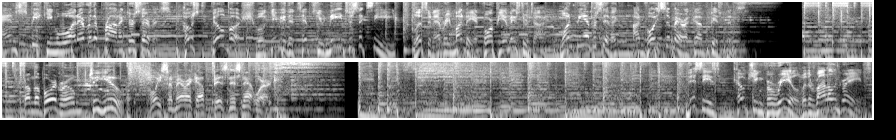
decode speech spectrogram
and speaking whatever the product or service. Host Phil Bush will give you the tips you need to succeed. Listen every Monday at 4 p.m. Eastern Time, 1 p.m. Pacific on Voice America Business. From the boardroom to you, Voice America Business Network. Is Coaching for Real with Ronald Graves.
